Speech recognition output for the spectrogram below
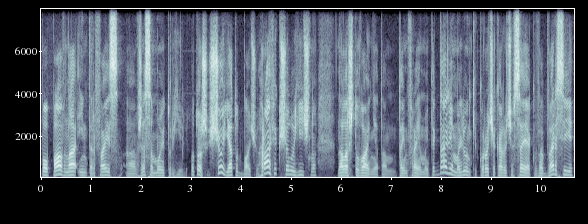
попав на інтерфейс а, вже самої торгівлі. Отож, що я тут бачу? Графік, що логічно, налаштування там, таймфрейму і так далі, малюнки, коротше кажучи, все як в веб-версії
